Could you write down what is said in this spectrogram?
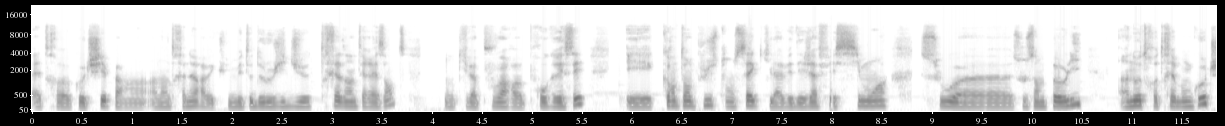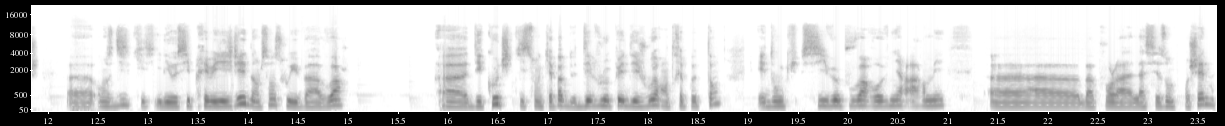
être coaché par un entraîneur avec une méthodologie de jeu très intéressante donc il va pouvoir euh, progresser. Et quand en plus on sait qu'il avait déjà fait six mois sous, euh, sous Sampaoli, un autre très bon coach, euh, on se dit qu'il est aussi privilégié dans le sens où il va avoir des coachs qui sont capables de développer des joueurs en très peu de temps. Et donc s'il veut pouvoir revenir armé bah, pour la, saison prochaine,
